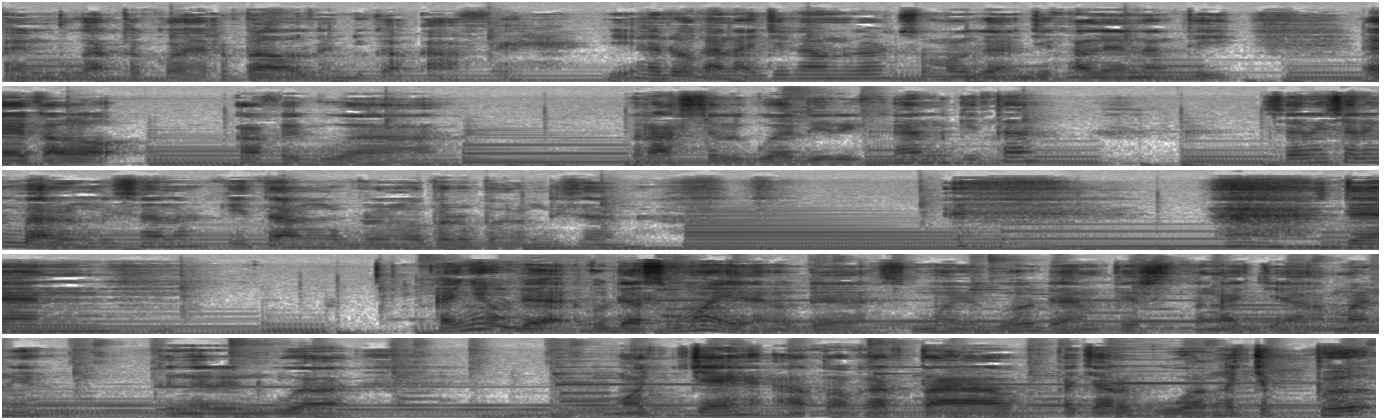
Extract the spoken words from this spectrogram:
pengen buka toko herbal dan juga kafe. Ya doakan aja kan semoga aja kalian nanti eh kalau kafe gue berhasil gue dirikan kita sharing-sharing bareng di sana kita ngobrol-ngobrol bareng di sana. Dan kayaknya udah udah semua ya udah semua ya gue udah hampir setengah jaman ya dengerin gue ngoceh atau kata pacar gue ngecepek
